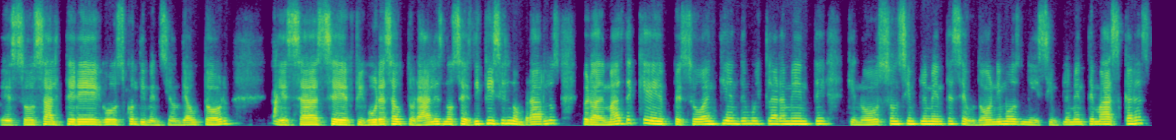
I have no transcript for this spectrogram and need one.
esos alter egos con dimensión de autor, esas eh, figuras autorales, no sé, es difícil nombrarlos, pero además de que Pessoa entiende muy claramente que no son simplemente seudónimos ni simplemente máscaras,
